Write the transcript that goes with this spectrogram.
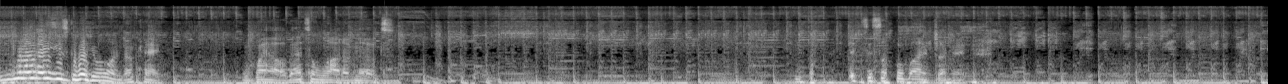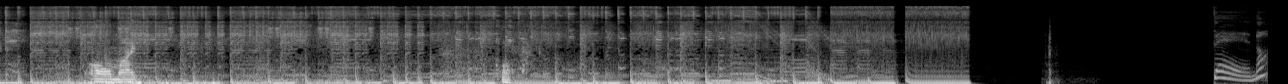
What is going on? Okay. Wow, that's a lot of notes. this is so much, okay. Oh my... Oh my...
